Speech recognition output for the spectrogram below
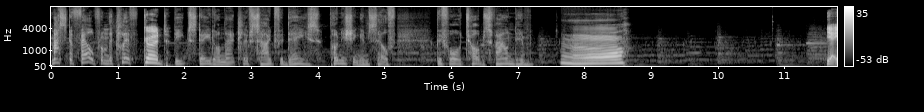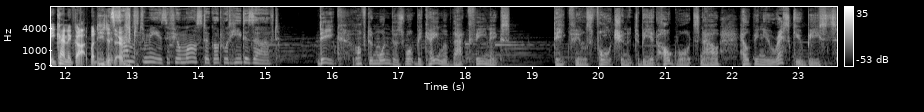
Master fell from the cliff. Good. Deke stayed on that cliffside for days, punishing himself, before Tobbs found him. Aww. Yeah, he kind of got what he It sounds to me as if your master got what he deserved. Deke often wonders what became of that phoenix. Deke feels fortunate to be at Hogwarts now, helping you rescue beasts.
